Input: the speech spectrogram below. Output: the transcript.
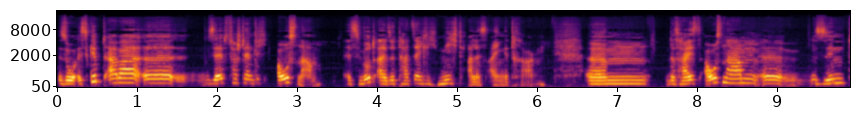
so, es gibt aber äh, selbstverständlich Ausnahmen. Es wird also tatsächlich nicht alles eingetragen. Ähm, das heißt, Ausnahmen äh, sind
